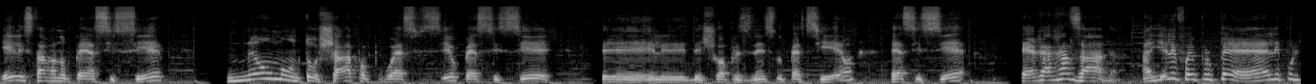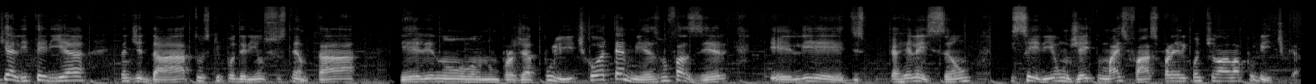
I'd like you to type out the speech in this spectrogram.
Ele estava no PSC, não montou chapa para o PSC, o PSC eh, ele deixou a presidência do PSC, PSC terra arrasada. Aí ele foi para o PL porque ali teria candidatos que poderiam sustentar ele no, num projeto político ou até mesmo fazer ele disputar a reeleição que seria um jeito mais fácil para ele continuar na política.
